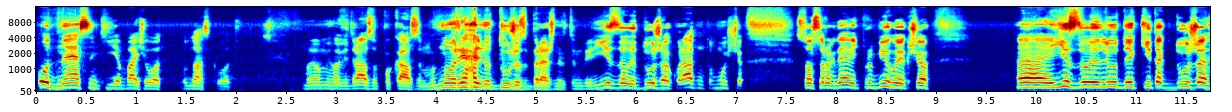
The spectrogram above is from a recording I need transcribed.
однесенькі, я бачу, от, будь ласка, от. Ми вам його відразу показуємо. Ну, реально дуже збережений автомобіль. Їздили дуже акуратно, тому що 149 пробігу, якщо е, їздили люди, які так дуже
